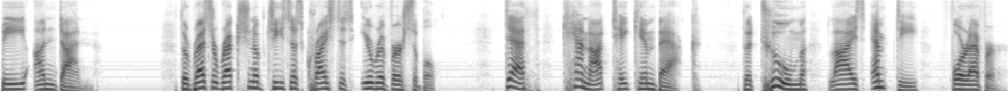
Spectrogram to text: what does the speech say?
be undone. The resurrection of Jesus Christ is irreversible. Death cannot take him back. The tomb lies empty forever.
